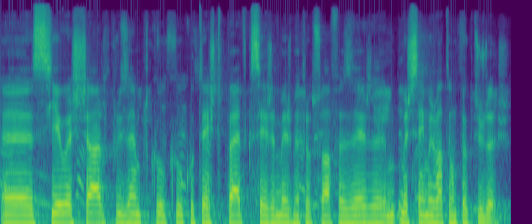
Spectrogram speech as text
Uh, se eu achar, por exemplo, que, que, que, o texto pede que seja mesmo outra pessoa a fazer, uh, mas sim, mas vai ter um pouco dos dois.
